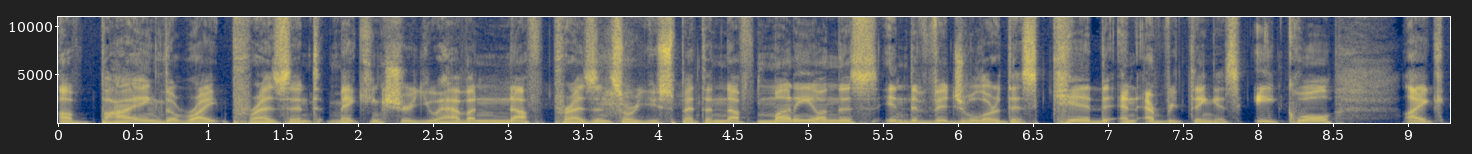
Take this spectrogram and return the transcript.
of buying the right present, making sure you have enough presents or you spent enough money on this individual or this kid and everything is equal. Like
